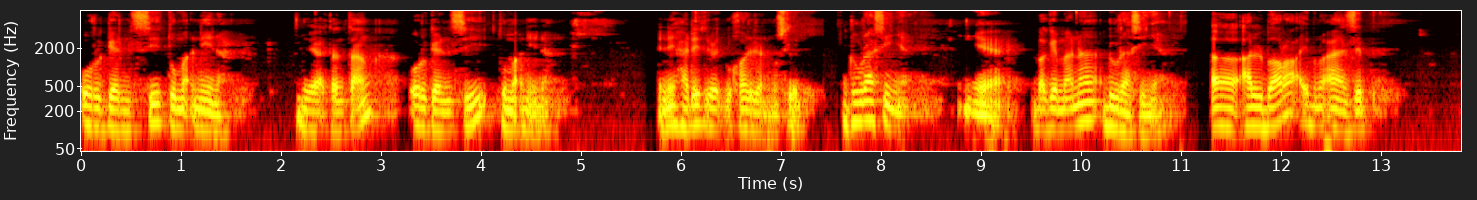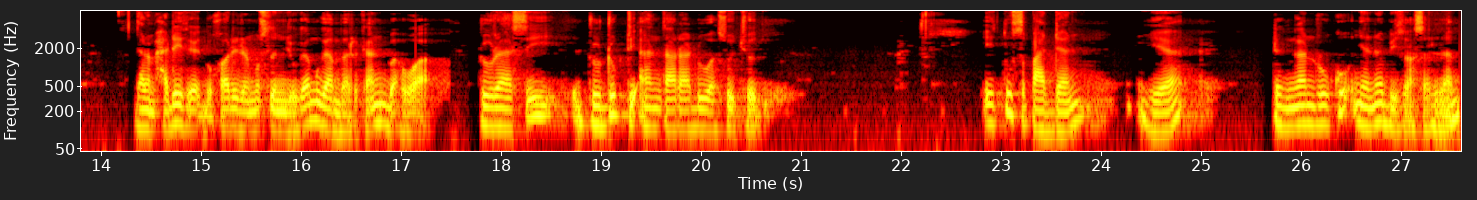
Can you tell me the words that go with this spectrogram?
urgensi tumak nina. Ya, tentang urgensi tumak nina. Ini hadis riwayat Bukhari dan Muslim. Durasinya. Ya, bagaimana durasinya? Uh, Al-Bara ibnu Azib dalam hadis riwayat Bukhari dan Muslim juga menggambarkan bahwa durasi duduk di antara dua sujud itu sepadan ya dengan rukuknya Nabi SAW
